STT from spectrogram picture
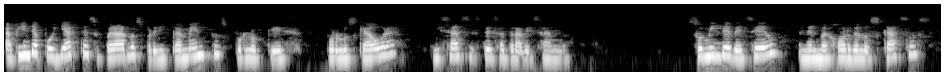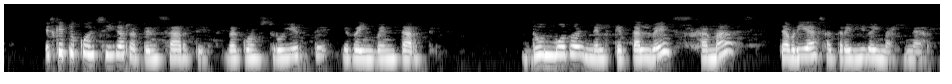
a fin de apoyarte a superar los predicamentos por, por los que ahora quizás estés atravesando. Su humilde deseo, en el mejor de los casos, es que tú consigas repensarte, reconstruirte y reinventarte, de un modo en el que tal vez jamás te habrías atrevido a imaginar.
